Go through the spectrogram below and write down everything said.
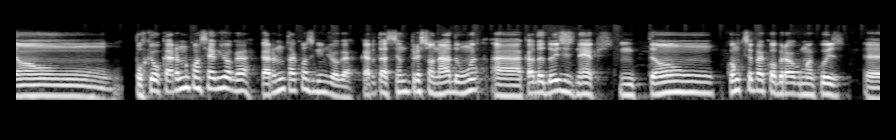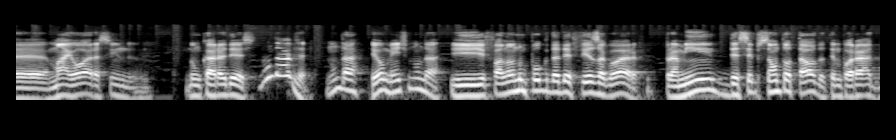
Então, porque o cara não consegue jogar, o cara não tá conseguindo jogar, o cara tá sendo pressionado a cada dois snaps. Então, como que você vai cobrar alguma coisa é, maior assim de um cara desse? Não dá, velho. Não dá. Realmente não dá. E falando um pouco da defesa agora, pra mim, decepção total da temporada.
